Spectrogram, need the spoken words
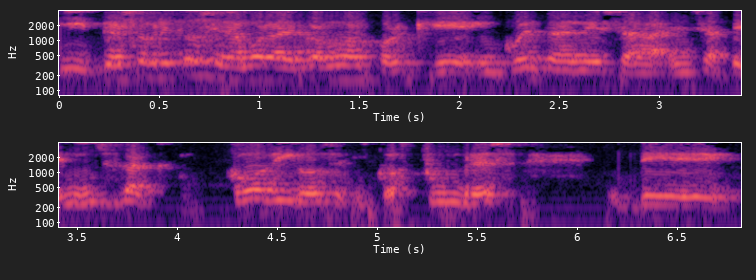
Y, pero sobre todo se enamora de Cornwall porque encuentra en esa, en esa península códigos y costumbres de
